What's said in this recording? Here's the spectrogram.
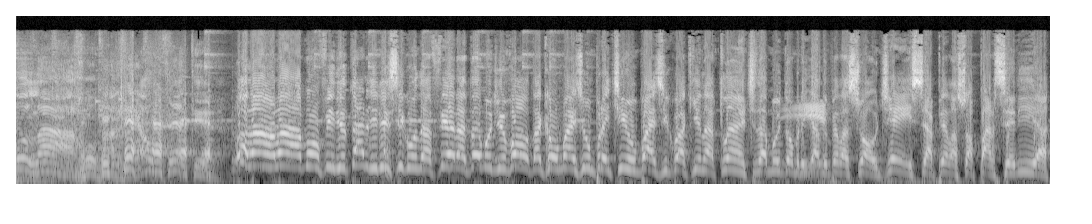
Olá, arroba Real. Olá, olá, bom fim de tarde de segunda-feira. Estamos de volta com mais um Pretinho Básico aqui na Atlântida. Muito obrigado pela sua audiência, pela sua parceria,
